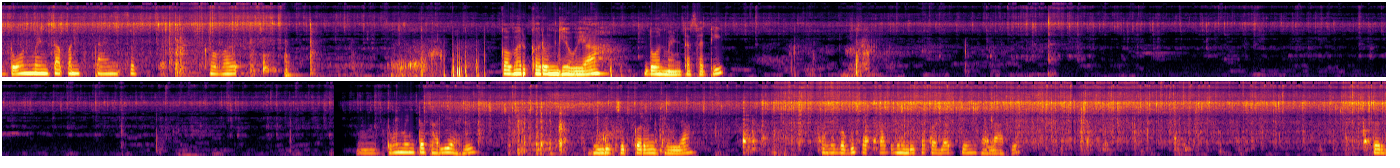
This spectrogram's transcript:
दोन मिनटं आपण पॅनचं कव्हर कव्हर करून घेऊया दोन मिनटासाठी अं, दोन मिनटं झाली आहे. भेंडी चेक करून घेऊया. तुम्ही बघू शकता भेंडीचा कलर चेंज झाला आहे. तर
